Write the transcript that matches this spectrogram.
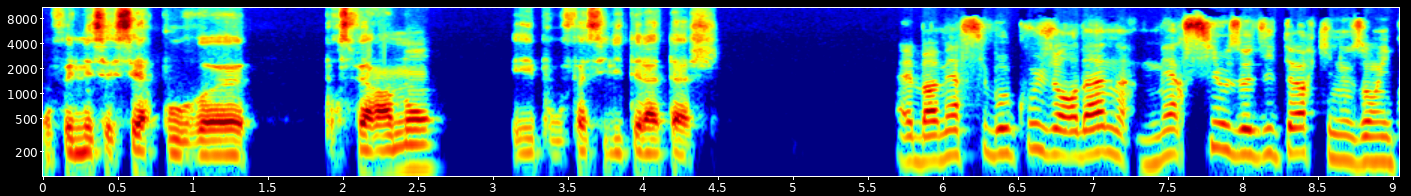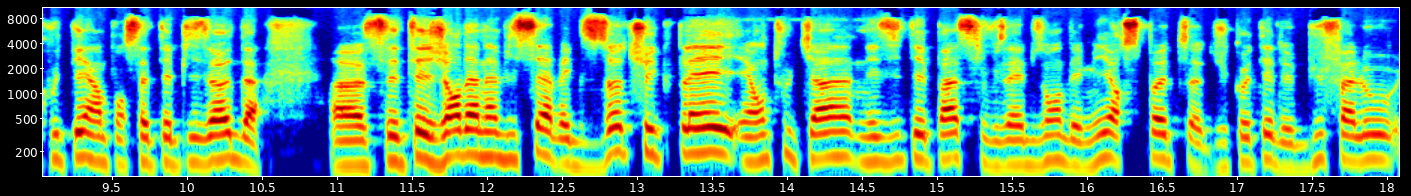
on fait le nécessaire pour, euh, se faire un nom et pour faciliter la tâche. Eh ben, merci beaucoup, Jordan. Merci aux auditeurs qui nous ont écoutés hein, pour cet épisode. Euh, c'était Jordan Avissé avec The Trick Play. Et en tout cas, n'hésitez pas, si vous avez besoin des meilleurs spots du côté de Buffalo,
